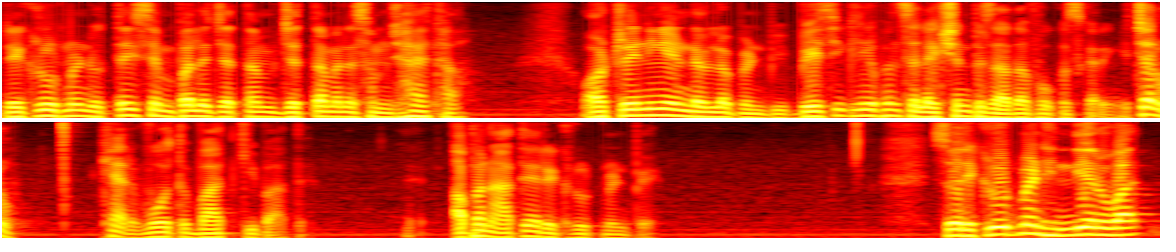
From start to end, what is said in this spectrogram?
रिक्रूटमेंट उतना ही सिंपल है जितना जितना मैंने समझाया था। और ट्रेनिंग एंड डेवलपमेंट भी। बेसिकली अपन सिलेक्शन पे ज़्यादा फोकस करेंगे। चलो, खैर, वो तो बात की बात है। अपन आते हैं रिक्रूटमेंट पे। सो रिक्रूटमेंट हिंदी अनुवाद,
